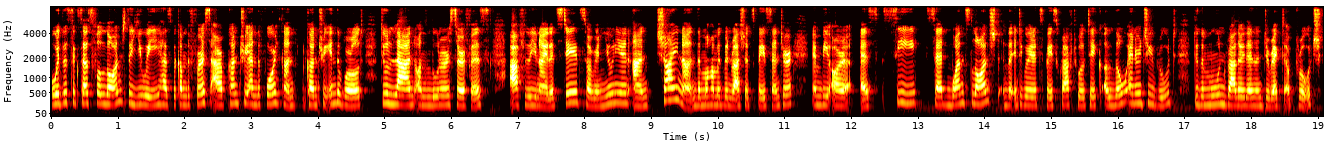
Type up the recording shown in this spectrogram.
With the successful launch, the UAE has become the first Arab country and the fourth country in the world to land on the lunar surface after the United States, Soviet Union, and China. The Mohammed bin Rashid Space Center, MBRSC, said once launched, the integrated spacecraft will take a low energy route to the moon rather than a direct approach,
